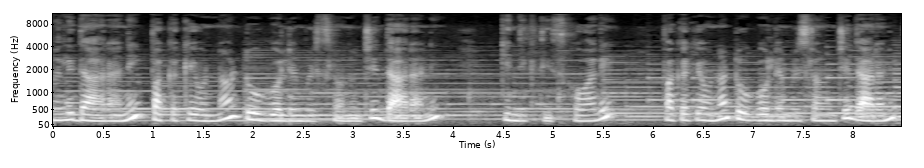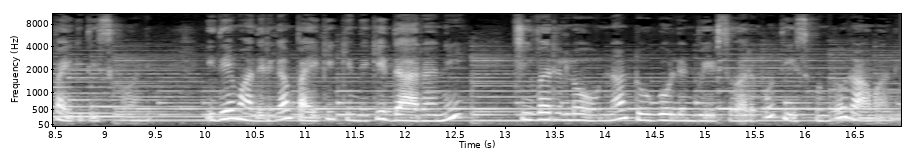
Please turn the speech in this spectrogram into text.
మళ్ళీ దారాన్ని పక్కకే ఉన్న టూ గోల్డెన్ బీడ్స్లో నుంచి దారాన్ని కిందికి తీసుకోవాలి. పక్కకే ఉన్న టూ గోల్డెన్ బీడ్స్లో నుంచి దారాన్ని పైకి తీసుకోవాలి. ఇదే మాదిరిగా పైకి కిందికి దారాన్ని చివరిలో ఉన్న టూ గోల్డెన్ బీడ్స్ వరకు తీసుకుంటూ రావాలి.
